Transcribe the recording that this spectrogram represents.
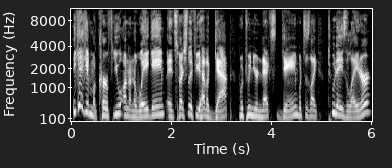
He can't give them a curfew on an away game, especially if you have a gap between your next game, which is like two days later.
